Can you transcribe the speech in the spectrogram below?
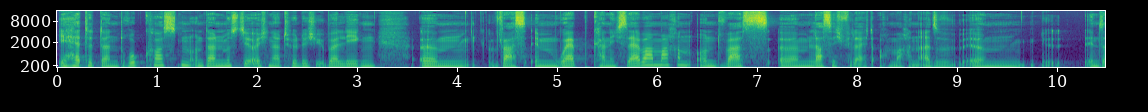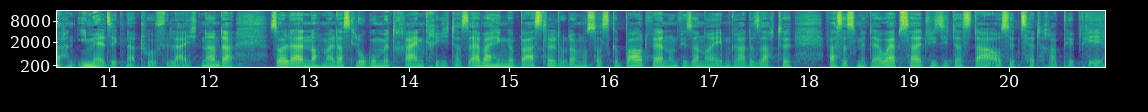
Ihr hättet dann Druckkosten und dann müsst ihr euch natürlich überlegen, ähm, was im Web kann ich selber machen und was ähm, lasse ich vielleicht auch machen. Also ähm, in Sachen E-Mail-Signatur vielleicht. Ne? Da soll da nochmal das Logo mit rein. Kriege ich das selber hingebastelt oder muss das gebaut werden? Und wie Sandra eben gerade sagte, was ist mit der Website? Wie sieht das da aus? Etc. pp.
